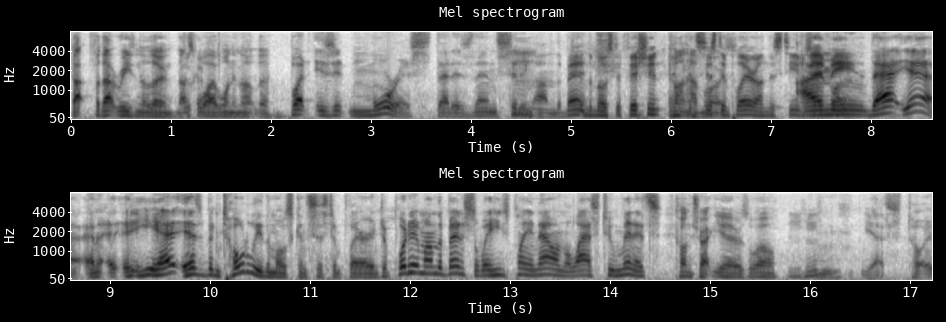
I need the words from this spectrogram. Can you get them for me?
That for that reason alone. That's Okay. why I want him out there. But is it Morris that is then sitting Hmm. on the bench? And the most efficient and Can't have consistent Morris. player on this team. so I far. mean that, yeah, and uh, he ha- has been totally the most consistent player. And to put him on the bench the way he's playing now in the last two minutes, Contract year as well. Mm-hmm. yes, to-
